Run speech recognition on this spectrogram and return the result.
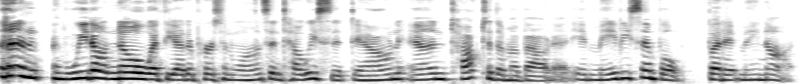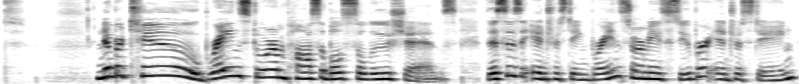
we don't know what the other person wants until we sit down and talk to them about it. It may be simple, but it may not. Number two, brainstorm possible solutions. This is interesting. Brainstorming is super interesting.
